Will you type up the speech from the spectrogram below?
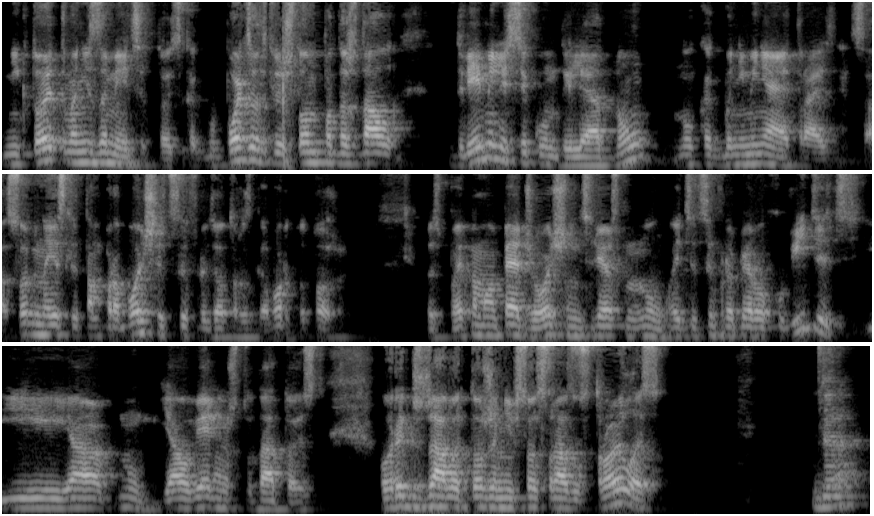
никто этого не заметит. То есть как бы пользователь, что он подождал 2 миллисекунды или одну, ну, как бы не меняет разницы. Особенно если там про большие цифры идет разговор, то тоже. То есть поэтому, опять же, очень интересно, ну, эти цифры, во-первых, увидеть, и я, ну, я уверен, что да, то есть у RX Java тоже не все сразу строилось. Да.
